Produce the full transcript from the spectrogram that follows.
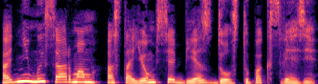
Одни мы с Армом остаемся без доступа к связи.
